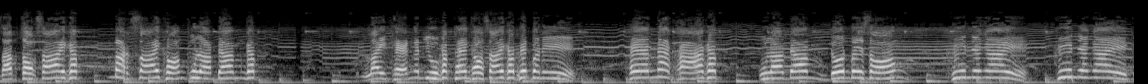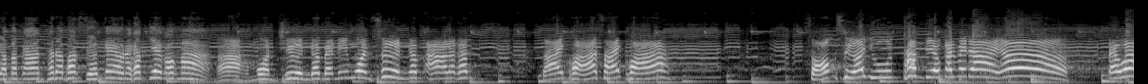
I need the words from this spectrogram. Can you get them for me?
สับศอกซ้ายครับ หมัดซ้ายของกุหลาบดำครับ ไล่แขนกันอยู่ครับแทงเข่าซ้ายครับเพชรมณี แทงหน้าขาครับ กุหลาบดำโดนไปสองคืนยังไง คืนยังไง กรรมการธนพัฒน์เสือแก้วนะครับ แยกออกมา อ่าม่วนชื่นครับแบบนี้ม่วนซื่นครับเอาแล้วครับ ซ้ายขวาซ้ายขวา สองเสืออยู่ถ้ำเดียวกันไม่ได้ เออ แต่ว่า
